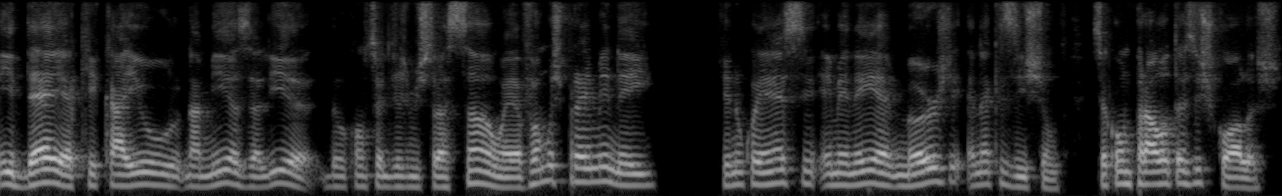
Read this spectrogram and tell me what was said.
ideia que caiu na mesa ali do Conselho de Administração é vamos para M&A. Quem não conhece, M&A é Merge and Acquisition. Você comprar outras escolas.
